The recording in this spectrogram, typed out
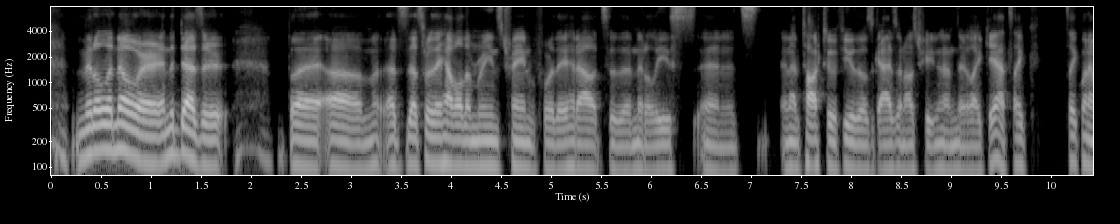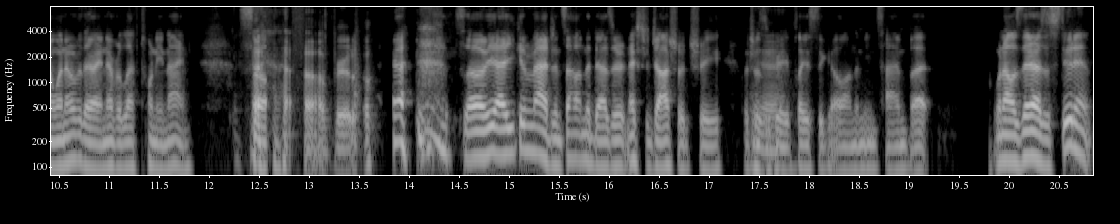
middle of nowhere in the desert. But um, that's that's where they have all the Marines trained before they head out to the Middle East. And it's and I've talked to a few of those guys when I was treating them. They're like, yeah, it's like it's like when I went over there, I never left 29. So oh, brutal. so yeah, you can imagine it's out in the desert next to Joshua Tree, which was a great place to go in the meantime. But when I was there as a student,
